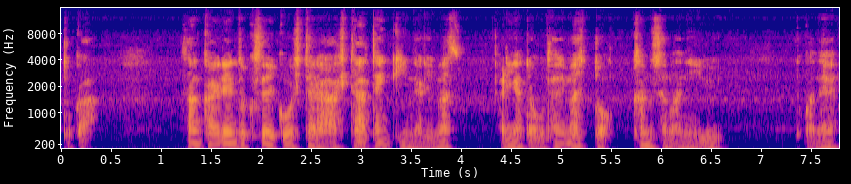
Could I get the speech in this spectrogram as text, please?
とか、3回連続成功したら明日は天気になります。ありがとうございますと神様に言うとかね。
